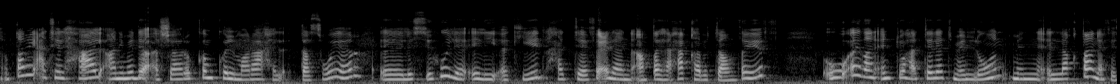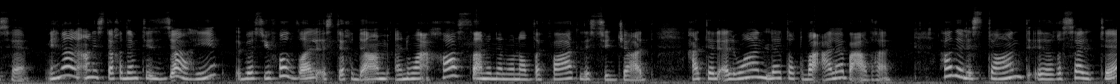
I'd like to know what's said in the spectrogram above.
بطبيعة الحال أنا مدى أشارككم كل مراحل التصوير آه، للسهولة إلي أكيد حتى فعلا أنطيها حقها بالتنظيف. وأيضا أنتو حتى لا تملون من اللقطة نفسها. هنا أنا استخدمت الزاهي بس يفضل استخدام أنواع خاصة من المنظفات للسجاد حتى الألوان لا تطبع على بعضها. هذا الستاند آه، غسلته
